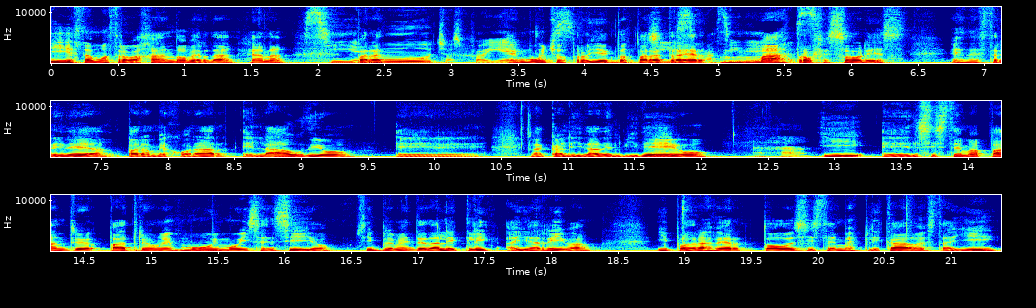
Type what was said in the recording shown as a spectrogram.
Y estamos trabajando, ¿verdad, Hannah? Sí, Para- en muchos proyectos. en muchos proyectos para traer más profesores. Es nuestra idea para mejorar el audio, eh, la calidad del video Ajá. y el sistema Patre- Patreon es muy muy sencillo. Simplemente dale clic ahí arriba y podrás ver todo el sistema explicado. Está allí.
